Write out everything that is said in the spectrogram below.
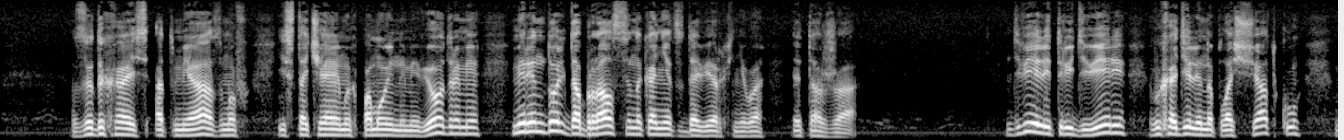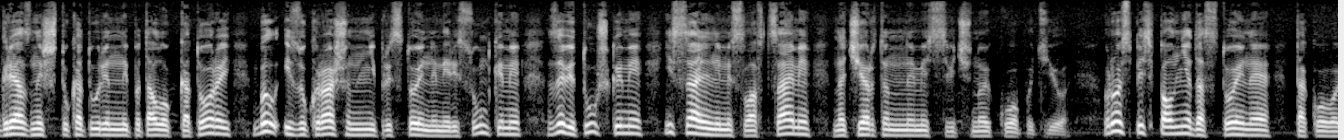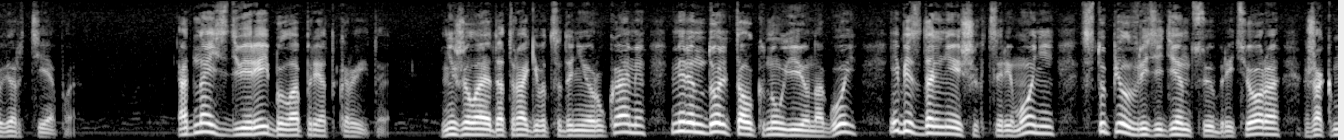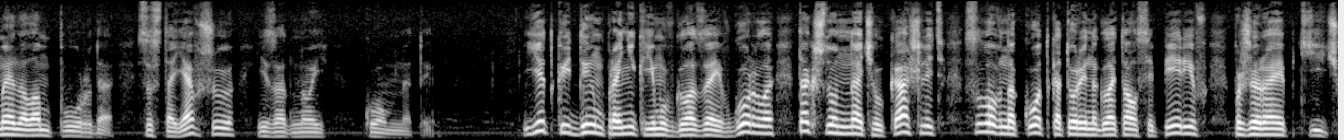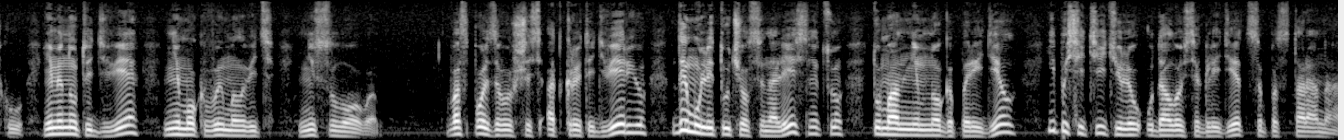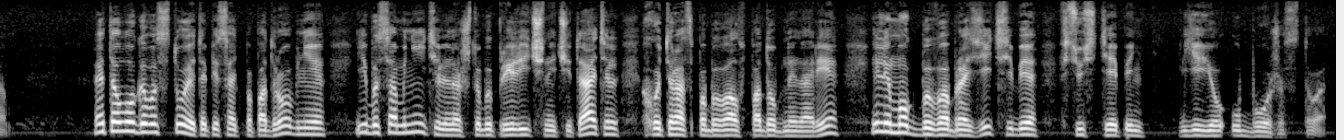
Задыхаясь от миазмов, источаемых помойными ведрами, Мерендоль добрался, наконец, до верхнего этажа. Две или три двери выходили на площадку, грязный штукатуренный потолок которой был изукрашен непристойными рисунками, завитушками и сальными словцами, начертанными свечной копотью. Роспись вполне достойная такого вертепа. Одна из дверей была приоткрыта. Не желая дотрагиваться до нее руками, Мерендоль толкнул ее ногой и без дальнейших церемоний вступил в резиденцию бритера Жакмена Лампурда, состоявшую из одной комнаты. Едкий дым проник ему в глаза и в горло, так что он начал кашлять, словно кот, который наглотался перьев, пожирая птичку, и минуты две не мог вымолвить ни слова. Воспользовавшись открытой дверью, дым улетучился на лестницу, туман немного поредел — и посетителю удалось оглядеться по сторонам. Это логово стоит описать поподробнее, ибо сомнительно, чтобы приличный читатель хоть раз побывал в подобной норе или мог бы вообразить себе всю степень ее убожества.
